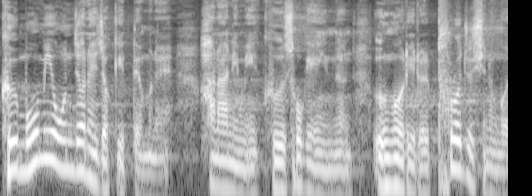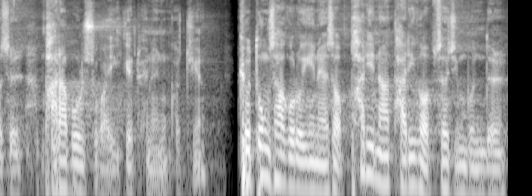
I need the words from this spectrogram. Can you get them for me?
그 몸이 온전해졌기 때문에 하나님이 그 속에 있는 응어리를 풀어주시는 것을 바라볼 수가 있게 되는 거지요. 교통사고로 인해서 팔이나 다리가 없어진 분들,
